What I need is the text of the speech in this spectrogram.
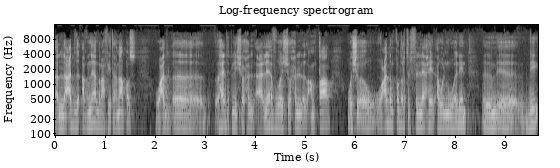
عدد الاغنام راه في تناقص وعدد آه هذاك اللي شح الأعلاف وشح الأمطار وعدم قدرة الفلاحين أو الموالين آه، ب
